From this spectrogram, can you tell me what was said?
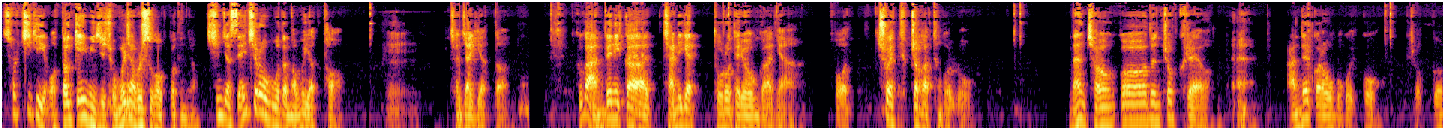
솔직히 어떤 게임인지 종을 잡을 수가 없거든요. 심지어 Saints Row보다 너무 옅어. 음. 전작이었던. 그거 안 되니까 Johnny Gat 도로 데려온 거 아니야. 뭐 초회 특전 같은 걸로. 난 저거는 좀 그래요. 안 될 거라고 보고 있고 조금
